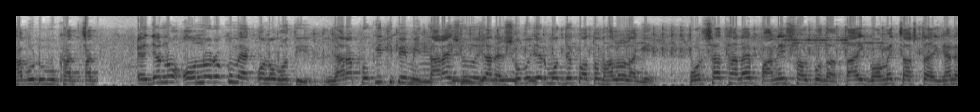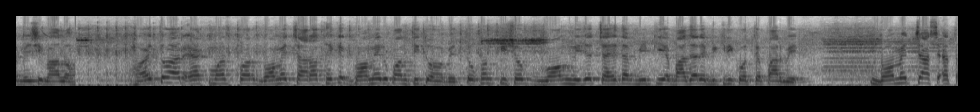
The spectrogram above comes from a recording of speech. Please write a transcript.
হাবুডুবু খাচ্ছি। এই জন্য অন্যরকম এক অনুভূতি। যারা প্রকৃতিপ্রেমী, তারাই শুধু জানে সবুজের মধ্যে কত ভালো লাগে। পোরশা থানায় পানির স্বল্পতা, তাই গমের চাষটা এখানে বেশি ভালো। হয়তো আর এক মাস পর গমের চারা থেকে গমে রূপান্তরিত হবে। তখন কৃষক গম নিজের চাহিদা মিটিয়ে বাজারে বিক্রি করতে পারবে। গমের চাষ এত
